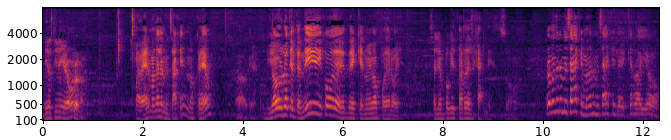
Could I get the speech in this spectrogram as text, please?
¿Viene el teenager ahora o no? A ver, mándale mensaje. No creo. Ah, ok. Yo lo que entendí dijo de, de que no iba a poder hoy. Salió un poquito tarde del jale. so. Pero mándale mensaje, mándale mensaje. Le, ¿Qué rollo?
